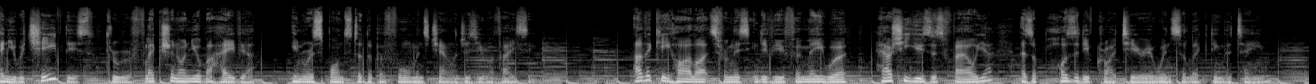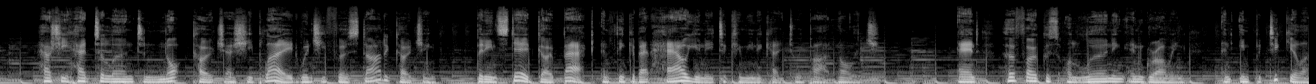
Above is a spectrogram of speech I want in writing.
And you achieve this through reflection on your behaviour in response to the performance challenges you are facing. Other key highlights from this interview for me were how she uses failure as a positive criteria when selecting the team, how she had to learn to not coach as she played when she first started coaching, but instead go back and think about how you need to communicate to impart knowledge, and her focus on learning and growing, and in particular,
